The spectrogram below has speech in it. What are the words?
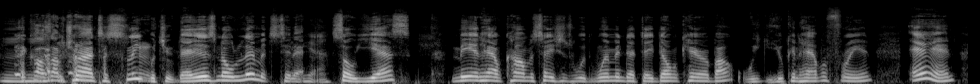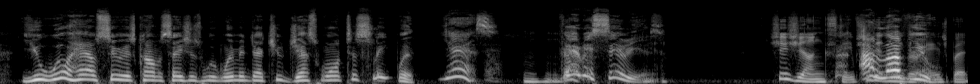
one. because I'm trying to sleep with you. There is no limits to that. So yes, men have conversations with women that they don't care about. We you can have a friend, and you will have serious conversations with women that you just want to sleep with. Yes, mm-hmm. very serious. She's young, Steve. She I didn't love you. Age, but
